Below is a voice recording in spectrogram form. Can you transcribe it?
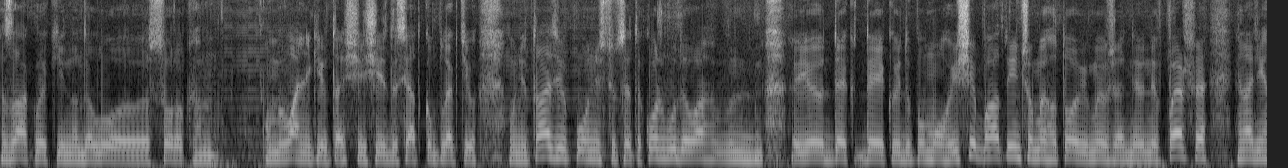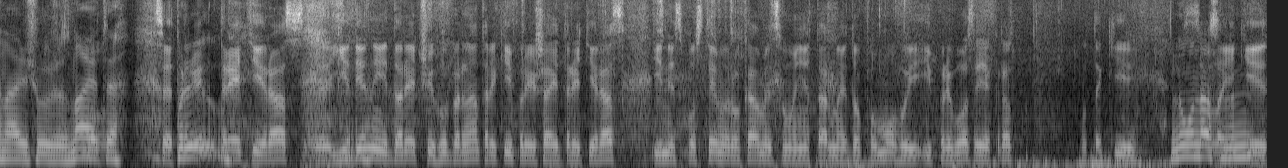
заклик і надало е, 40 м, умивальників та ще 60 комплектів унітазів повністю. Це також буде деякою допомогою. І ще багато іншого. Ми готові. Ми вже не, не вперше. Геннадій Геннадійович, ви вже знаєте. Це При- третій раз. Е, Єдиний, до речі, губернатор, який приїжджає третій раз і не з пустими руками з гуманітарною допомогою і привозить якраз у такі Ну, у нас села, які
